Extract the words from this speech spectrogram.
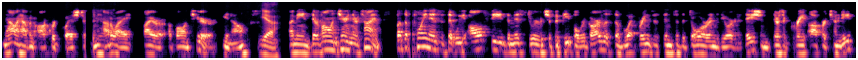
now I have an awkward question. How do I fire a volunteer? You know? Yeah. I mean, they're volunteering their time. But the point is, is that we all see the misstewardship of people, regardless of what brings us into the door into the organization. There's a great opportunity.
